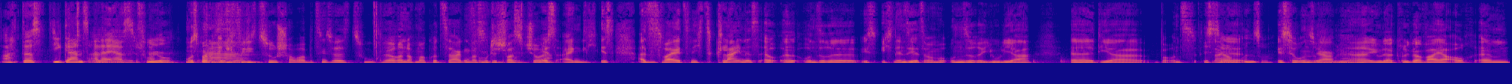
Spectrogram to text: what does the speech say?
Ach, das ist die ganz allererste Äh. Staffel. Muss man Ah. eigentlich für die Zuschauer bzw. Zuhörer noch mal kurz sagen, was, was. Joyce eigentlich ist? Also es war jetzt nichts Kleines. Äh, äh, unsere, ich, ich nenne sie jetzt einfach mal unsere Julia, äh, die ja bei uns Ist ja auch unsere. Ist ja unsere Ja. Julia. ne? Julia Krüger war ja auch ähm,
